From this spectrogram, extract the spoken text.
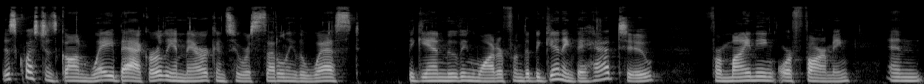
This question's gone way back. Early Americans who were settling the West began moving water from the beginning. They had to for mining or farming, and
